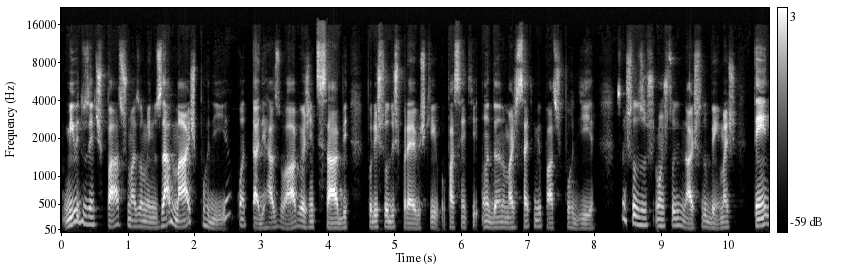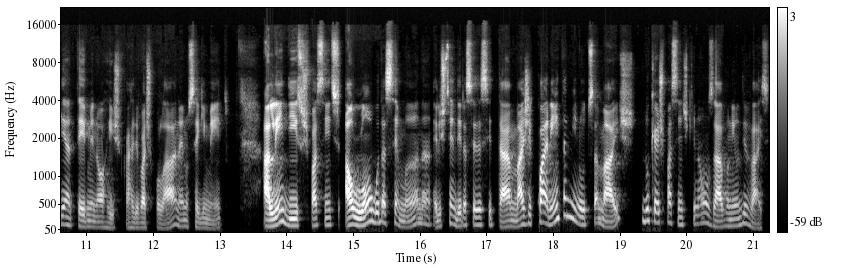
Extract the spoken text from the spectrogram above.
1.200 passos, mais ou menos, a mais por dia, quantidade razoável. A gente sabe, por estudos prévios, que o paciente andando mais de 7 mil passos por dia, são estudos longitudinais, tudo bem, mas tendem a ter menor risco cardiovascular né, no segmento. Além disso, os pacientes, ao longo da semana, eles tenderam a se exercitar mais de 40 minutos a mais do que os pacientes que não usavam nenhum device.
